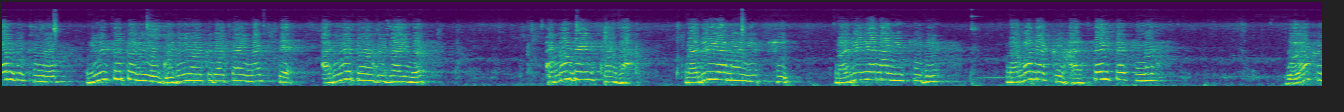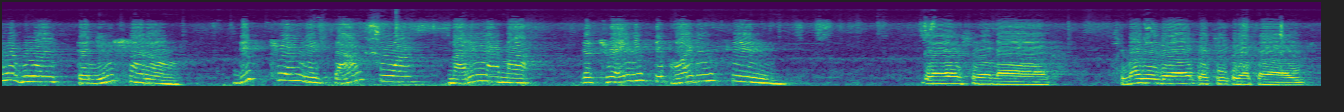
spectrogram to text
本日もニューシャトルをご利用くださいましてありがとうございます。この電車は丸山行き、丸山行きです。まもなく発車いたします。Welcome aboard the new shuttle. This train is bound for Maruyama. The train is departing soon. ドアを閉めます。閉まるドアご注意ください。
